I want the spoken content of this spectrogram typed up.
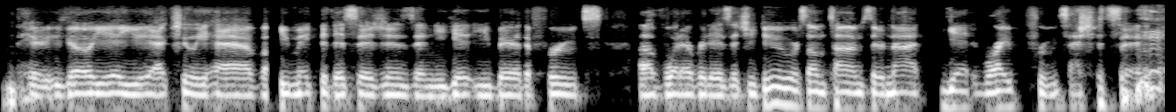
There you go. Yeah, you actually have you make the decisions and you get you bear the fruits of whatever it is that you do, or sometimes they're not yet ripe fruits, I should say.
